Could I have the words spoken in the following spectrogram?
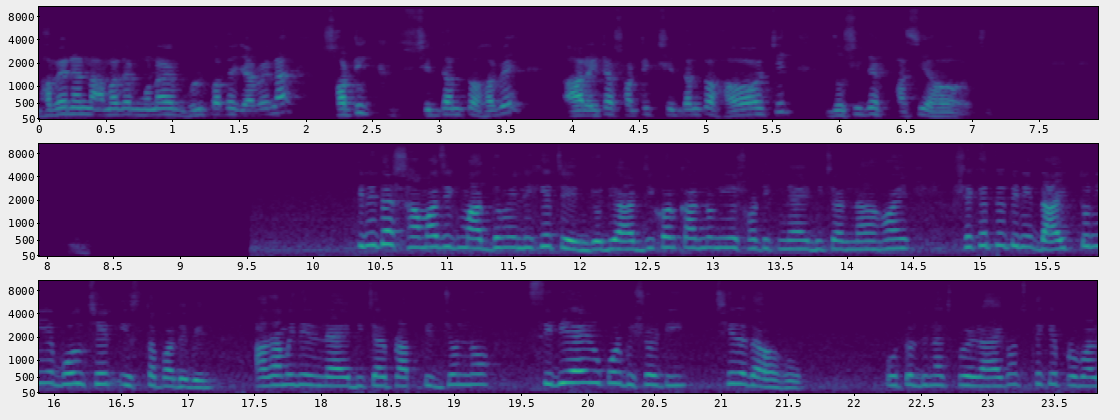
ভাবে না, আমাদের মনে হয় ভুল পথে যাবে না। সঠিক সিদ্ধান্ত হবে, আর এটা সঠিক সিদ্ধান্ত হওয়া উচিত, দোষীদের ফাঁসি হওয়া উচিত। তিনি তার সামাজিক মাধ্যমে লিখেছেন, যদি আরজিকর কাণ্ড নিয়ে সঠিক ন্যায় বিচার না হয়, সেক্ষেত্রে তিনি দায়িত্ব নিয়ে বলছেন, ইস্তফা দেবেন। আগামী দিনে ন্যায় বিচার প্রাপ্তির জন্য সিবিআইয়ের উপর বিষয়টি ছেড়ে দেওয়া হোক। উত্তর দিনাজপুরের রায়গঞ্জ থেকে Prabal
